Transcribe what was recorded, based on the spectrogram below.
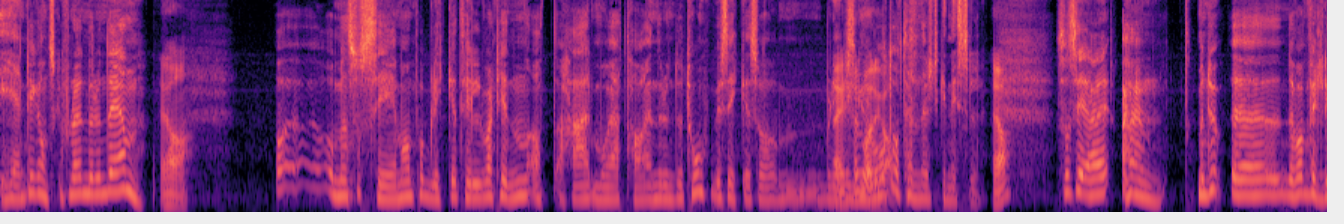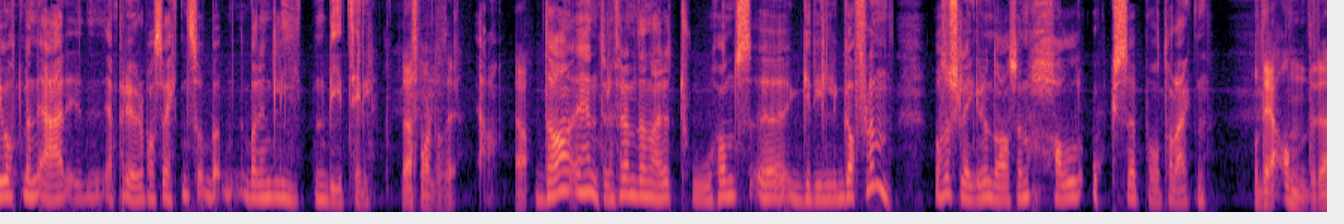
egentlig ganske fornøyd med runde én. Ja. Og, men så ser man på blikket til vertinnen at her må jeg ta en runde to. Hvis ikke så blir det gråt og tenners gnissel. Ja. Så sier jeg Men du, eh, det var veldig godt, men jeg, er, jeg prøver å passe vekten, så bare en liten bit til. Det er smart å si. Ja. Da henter hun frem den derre tohånds eh, grillgaffelen, og så slenger hun da også en halv okse på tallerkenen. Og det er andre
